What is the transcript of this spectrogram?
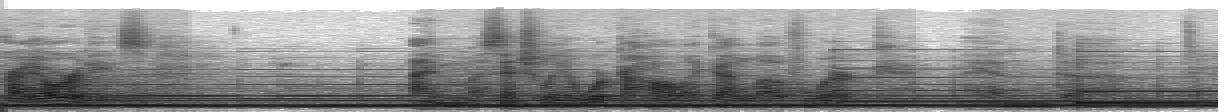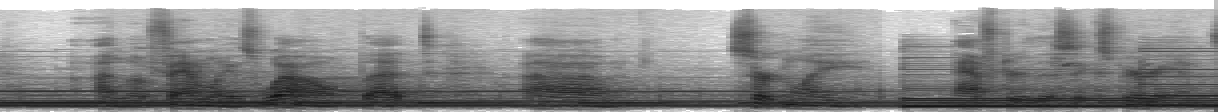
priorities. I'm essentially a workaholic. I love work and um, I love family as well, but um, certainly after this experience,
